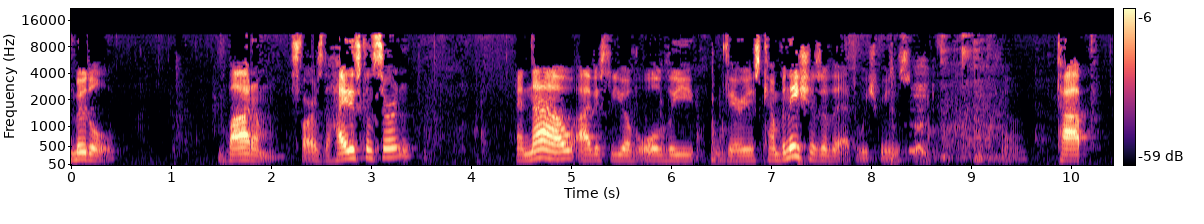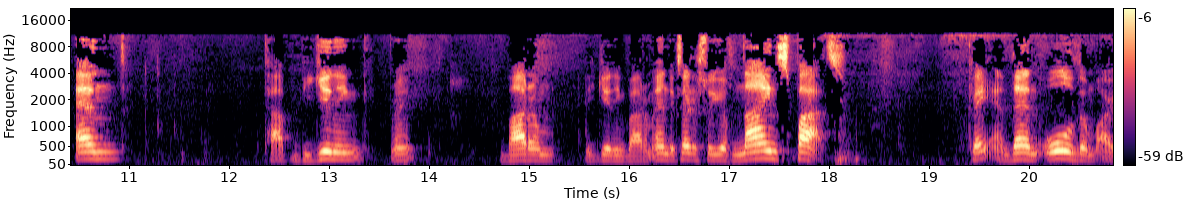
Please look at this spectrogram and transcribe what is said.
middle, bottom, as far as the height is concerned. And now, obviously, you have all the various combinations of that, which means you know, top, end, top, beginning, right? Bottom, beginning, bottom, end, etc. So you have nine spots. Okay, and then all of them are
